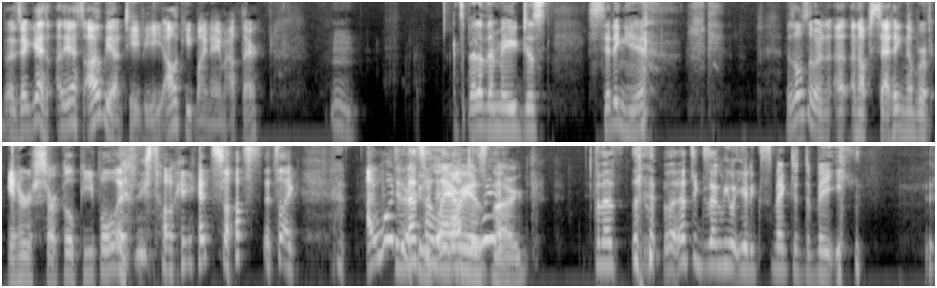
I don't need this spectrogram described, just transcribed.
Like, yes, yes, I'll be on TV. I'll keep my name out there. Hmm. it's better than me just sitting here. There's also an, an upsetting number of inner circle people in these talking head. It's like, I wonder. Dude, that's who they want to hilarious though. But that's that's exactly what you'd expect it to be.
